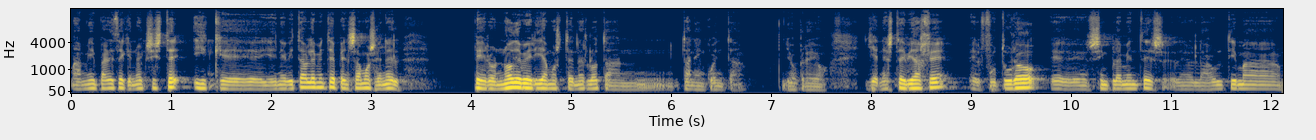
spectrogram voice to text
a mí parece que no existe y que inevitablemente pensamos en él, pero no deberíamos tenerlo tan, tan en cuenta, yo creo. Y en este viaje el futuro eh, simplemente es eh, la última,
